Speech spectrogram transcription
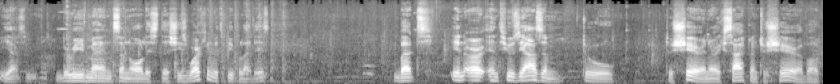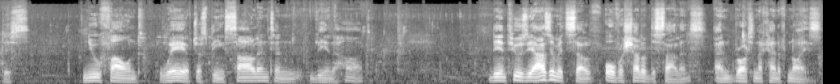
yes, bereavements and all this. That she's working with people like this, but in her enthusiasm to to share and her excitement to share about this newfound way of just being silent and being the heart, the enthusiasm itself overshadowed the silence and brought in a kind of noise.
